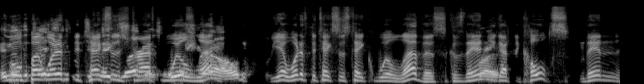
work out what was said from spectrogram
And well, but Texans what if the Texans draft Will Levis? Yeah, what if the Texans take Will Levis? Because then right. you got the Colts. Then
